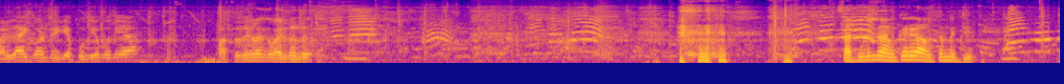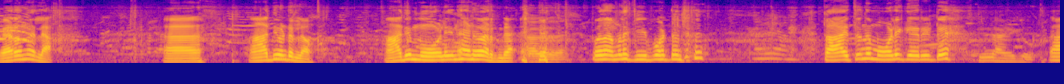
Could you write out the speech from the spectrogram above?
വലുതായിക്കൊണ്ടിരിക്കുക. പുതിയ പുതിയ പദ്ധതികളൊക്കെ വരുന്നുണ്ട്. സത്യത്തിൽ നമുക്കൊരു അബദ്ധം പറ്റി. വേറെ ഒന്നുമല്ല ആദ്യം ഉണ്ടല്ലോ. ആദ്യം മോളിൽ നിന്നാണ് പറഞ്ഞത് ഇപ്പോൾ നമ്മൾ കീബോർഡിൽ താഴത്തുനിന്ന് മോളിൽ കയറിയിട്ട് ആ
